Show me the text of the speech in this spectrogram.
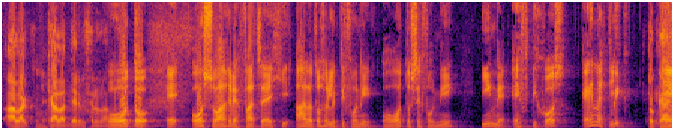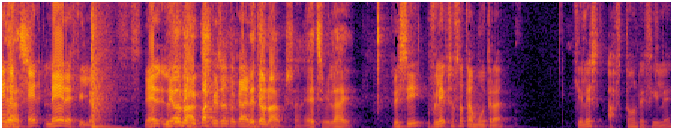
άλλα, Και άλλα ντέρμπι θέλω να πω. Ο Ότο, ε, όσο άγρια φάτσα έχει, άλλο τόσο λεπτή φωνή. Ο Ότο σε φωνή είναι ευτυχώς ένα κλικ. Το κάνει ένα, ένας. ένα- Ναι, ρε φίλε. Ε, Δεν λέω τον δεν άκουσα. υπάρχει περίπτωση να το κάνει. Δεν τον άκουσα. Έτσι μιλάει. Ρε Εσύ βλέπεις αυτά τα μούτρα και λες αυτόν ρε φίλε,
